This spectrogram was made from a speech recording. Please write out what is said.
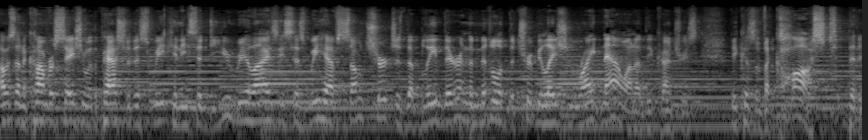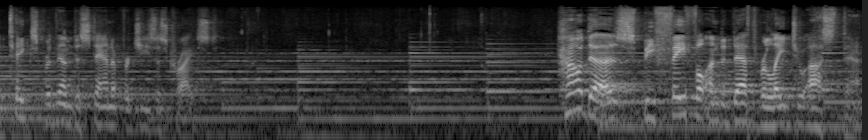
I was in a conversation with a pastor this week, and he said, Do you realize? He says, We have some churches that believe they're in the middle of the tribulation right now in other countries because of the cost that it takes for them to stand up for Jesus Christ. How does be faithful unto death relate to us then?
